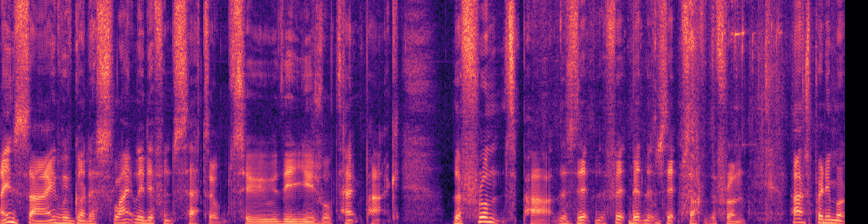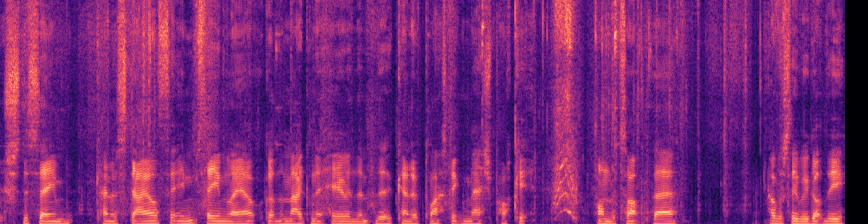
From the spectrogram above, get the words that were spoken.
Inside we've got a slightly different setup to the usual tech pac the front part, the zip, the bit that zips off at the front, that's pretty much the same kind of style, same, same layout. We've got the magnet here and the, the kind of plastic mesh pocket on the top there. Obviously we've got the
